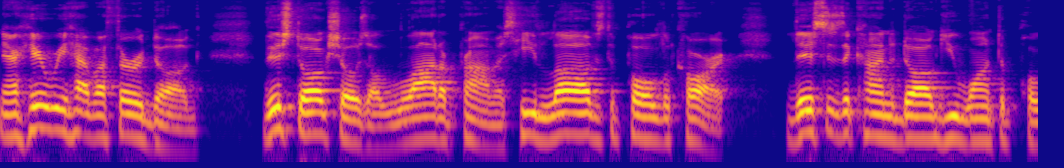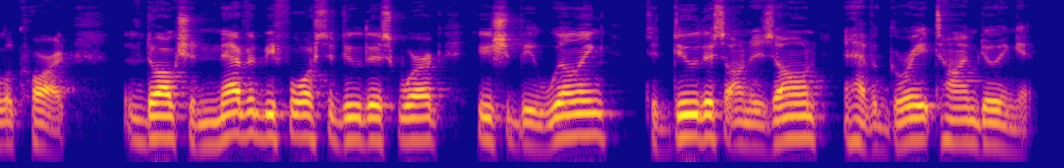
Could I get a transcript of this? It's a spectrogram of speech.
Now here we have our third dog. This dog shows a lot of promise. He loves to pull the cart. This is the kind of dog you want to pull a cart. The dog should never be forced to do this work. He should be willing to do this on his own and have a great time doing it.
